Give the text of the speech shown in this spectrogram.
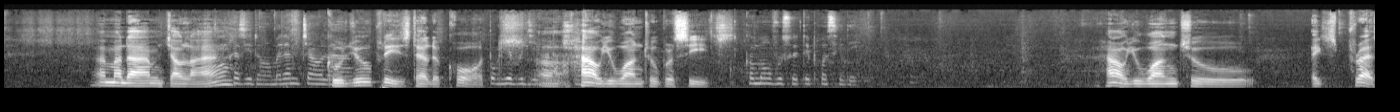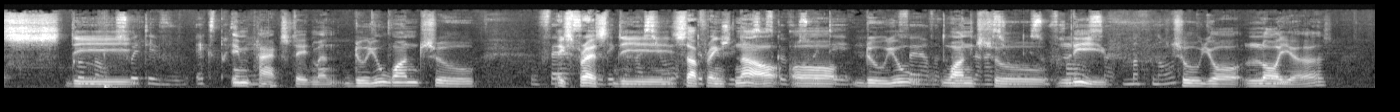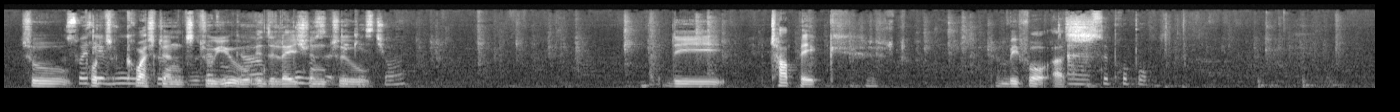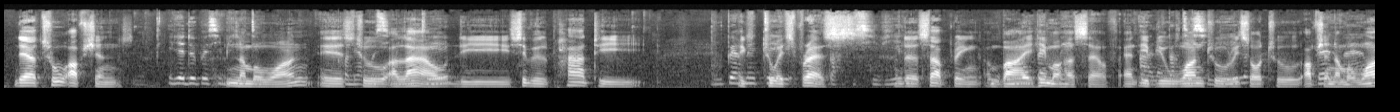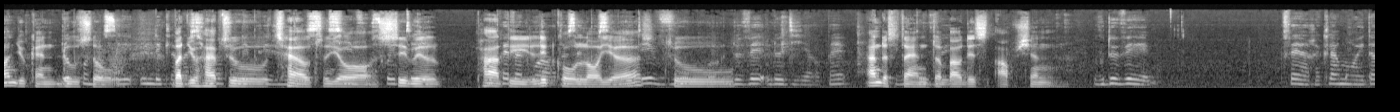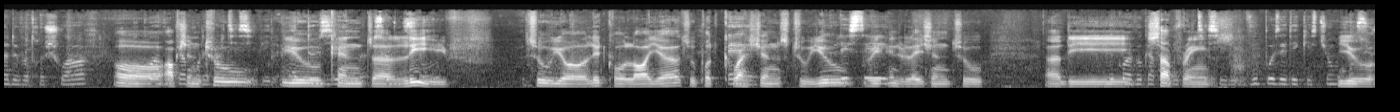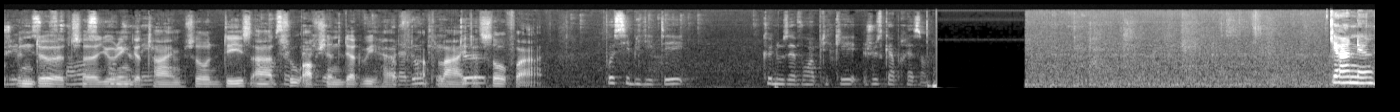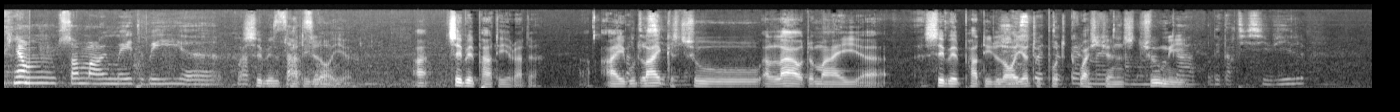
uh, Madame Chao Lang, Président, Madame Chaola, could you please tell the court Pourriez-vous dire à uh, how you want to proceed? comment vous souhaitez procéder? How you want to express the impact statement? Do you want to express the sufferings now, Est-ce que vous or do you want to leave to your lawyer to put questions to you in relation to the topic before us? There are two options. Il y a deux possibilités. Number one is to allow the civil party Vous ex- permettez to express the suffering by him or herself. And if you want to resort to option number one, you can do so. But you have to tell to your civil party legal cette lawyers to devez le dire. Mais understand about this option. faire clairement état de votre choix. Or option pour les parties two, you can uh, leave to your legal lawyer to put est questions to you laisser re- in relation to uh, Le the co-avocat pour les parties sufferings civiles. Vous posez des questions you au sujet des endured souffrances uh, during the endurées. time. So these are pendant cette two période. options that we have Voilà donc les applied deux so far. Possibilités que nous avons appliquées jusqu'à présent. ចានាងខ្ញុំសូមឲ្យមេធាវីអឺគាត់ Civil សាក party សួរ lawyer, uh, civil party rather. I would like to allow my uh, civil party lawyer to put questions to me. avocat des parties civiles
